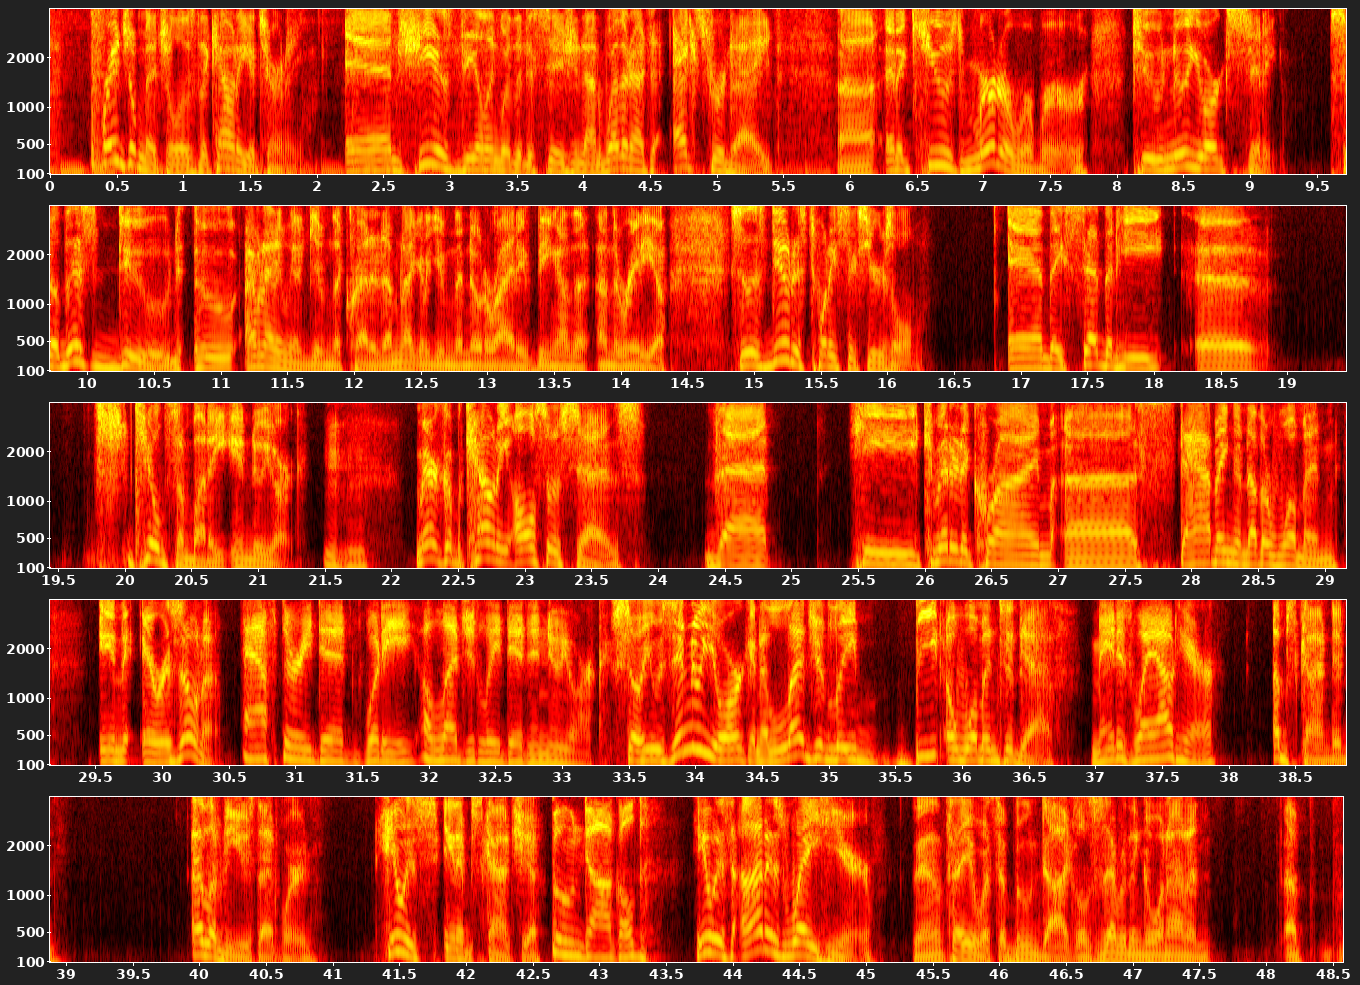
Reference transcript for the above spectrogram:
Rachel Mitchell is the county attorney, and she is dealing with a decision on whether or not to extradite uh, an accused murderer to New York City. So this dude, who I'm not even going to give him the credit, I'm not going to give him the notoriety of being on the on the radio. So this dude is 26 years old, and they said that he uh, killed somebody in New York. Mm-hmm. Maricopa County also says that he committed a crime uh, stabbing another woman in Arizona. After he did what he allegedly did in New York. So he was in New York and allegedly beat a woman to death. Made his way out here. Absconded. I love to use that word. He was in abscondia. Boondoggled. He was on his way here. And I'll tell you what's a boondoggles is everything going on and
